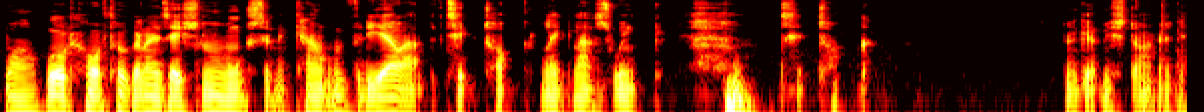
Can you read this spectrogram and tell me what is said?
while World Health Organization launched an account and video app TikTok late last week. TikTok. Don't get me started.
